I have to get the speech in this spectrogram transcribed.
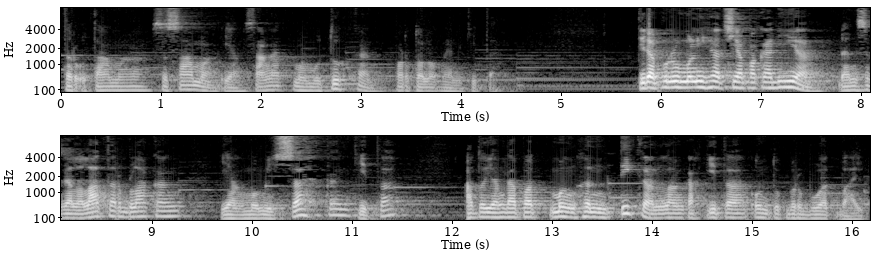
terutama sesama yang sangat membutuhkan pertolongan kita. Tidak perlu melihat siapakah dia dan segala latar belakang yang memisahkan kita atau yang dapat menghentikan langkah kita untuk berbuat baik.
